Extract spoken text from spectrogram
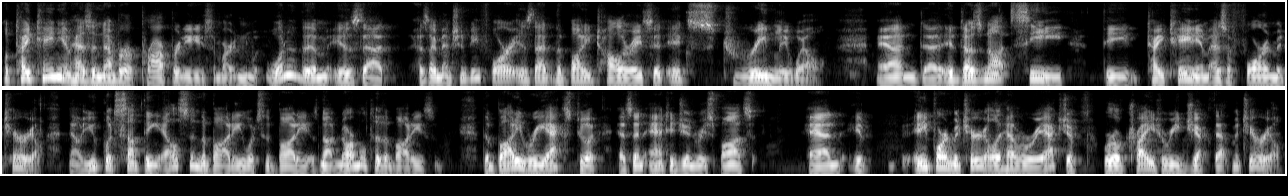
Well, titanium has a number of properties, Martin. One of them is that, as I mentioned before, is that the body tolerates it extremely well, and uh, it does not see the titanium as a foreign material. Now, you put something else in the body, which the body is not normal to the body's, the body reacts to it as an antigen response. And if any foreign material will have a reaction where it'll try to reject that material,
